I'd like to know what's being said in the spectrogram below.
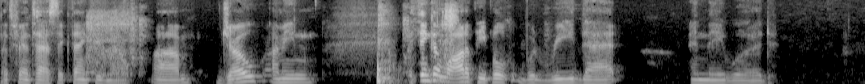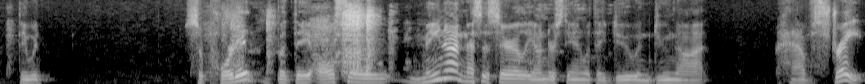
That's fantastic. Thank you, Mel. Um, Joe, I mean, I think a lot of people would read that and they would they would support it, but they also may not necessarily understand what they do and do not have straight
